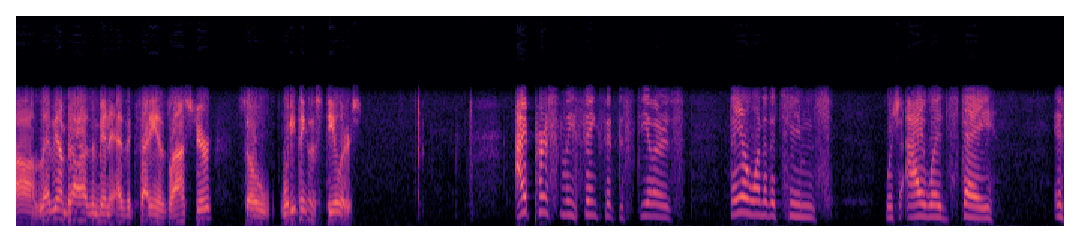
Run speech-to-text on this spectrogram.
uh, Le'Veon Bell hasn't been as exciting as last year. So, what do you think of the Steelers? I personally think that the Steelers they are one of the teams which I would say is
